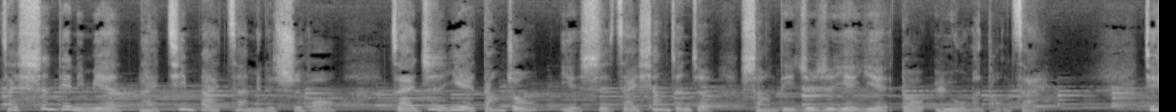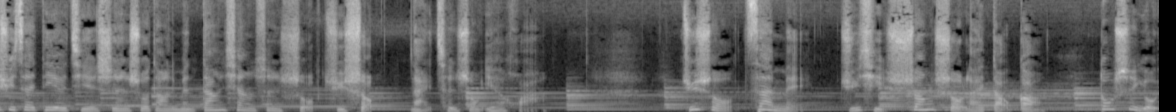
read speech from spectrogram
在圣殿里面来敬拜赞美的时候，在日夜当中，也是在象征着上帝日日夜夜都与我们同在。接续在第二节，诗人说到：“你们当向圣所举手。”来称颂耶和华，举手赞美，举起双手来祷告，都是有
